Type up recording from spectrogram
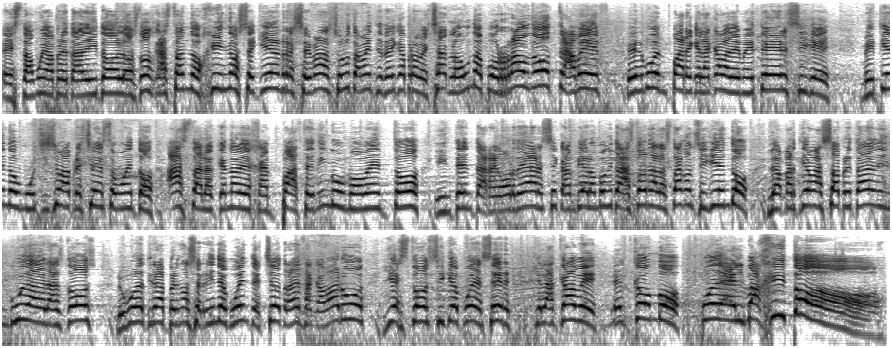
Está muy apretadito, los dos gastando hit, no se quieren reservar absolutamente, hay que aprovecharlo. Una por round, otra vez el buen pare que le acaba de meter, sigue metiendo muchísima presión en este momento, hasta lo que no le deja en paz en ningún momento. Intenta regordearse, cambiar un poquito la zona, lo está consiguiendo. La partida más apretada, ninguna de las dos. Lo vuelve a tirar, pero no se rinde. Buen techeo otra vez a Kamaru. Y esto sí que puede ser que le acabe el combo. Puede el bajito.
